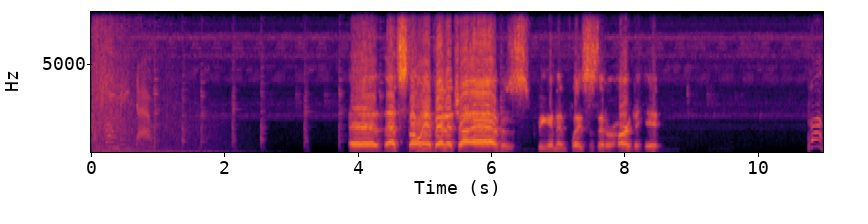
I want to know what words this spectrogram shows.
Throw me down. Uh, that's the only advantage I have is being in places that are hard to hit. Aye,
